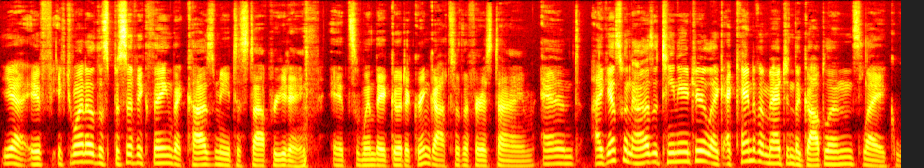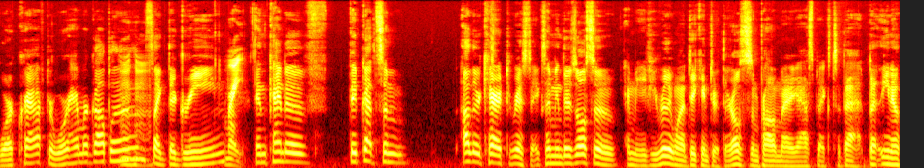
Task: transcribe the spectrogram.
Yeah, if if you want to know the specific thing that caused me to stop reading, it's when they go to Gringotts for the first time. And I guess when I was a teenager, like I kind of imagined the goblins like Warcraft or Warhammer goblins, mm-hmm. like they're green, right. and kind of they've got some other characteristics. I mean, there's also, I mean, if you really want to dig into it, there are also some problematic aspects to that. But, you know,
